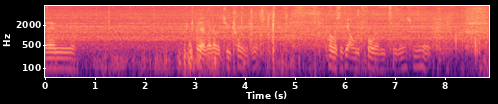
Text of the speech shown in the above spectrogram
Then, yeah, we've got another two trains. Right? As long they get on that's all right.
